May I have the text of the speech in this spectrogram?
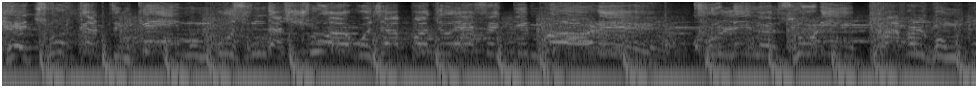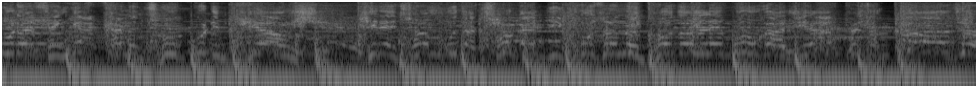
개족 같은 게임은 무슨 다 쇼하고 자빠져 애새끼 머리 굴리는 소리 팝을 공부라 생각하는 족구리 병신 길에 전부 다 쳐간 뒤고서는 거덜내 모가지 앞에서 꺼져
